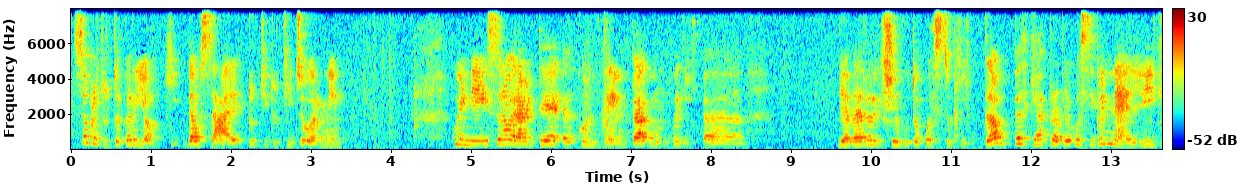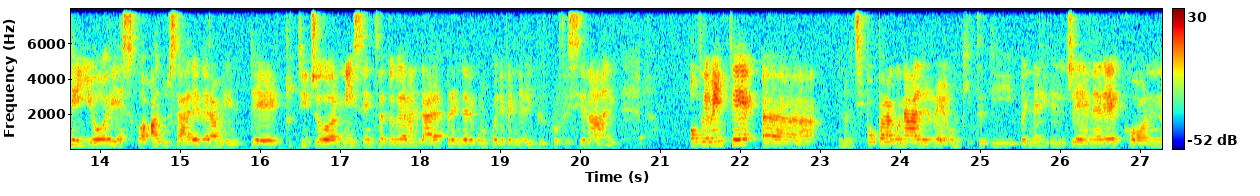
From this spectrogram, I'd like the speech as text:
soprattutto per gli occhi da usare tutti tutti i giorni. Quindi sono veramente eh, contenta comunque di, eh, di aver ricevuto questo kit perché ha proprio questi pennelli che io riesco ad usare veramente tutti i giorni senza dover andare a prendere comunque dei pennelli più professionali ovviamente eh, non si può paragonare un kit di pennelli del genere con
